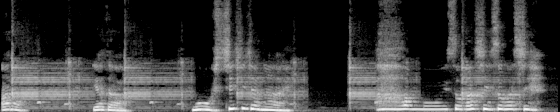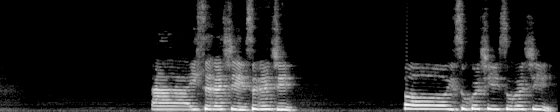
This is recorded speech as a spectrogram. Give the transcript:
あら、やだ。もう7時じゃない。ああ、もう忙しい忙しい。ああ、忙しい、忙しい。ああ、忙しい、忙しい。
